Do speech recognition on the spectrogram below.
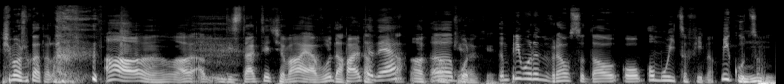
Și m-a jucat ăla. ah, distracție ceva ai avut da, parte da, de ea? Da. Oh, okay, Bun. Okay. În primul rând vreau să dau o, o muiță fină, micuță. Mm.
